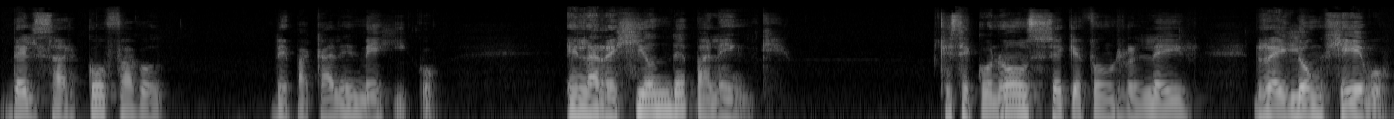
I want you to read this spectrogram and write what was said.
del sarcófago de Pacal en México, en la región de Palenque, que se conoce que fue un rey, rey longevo,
